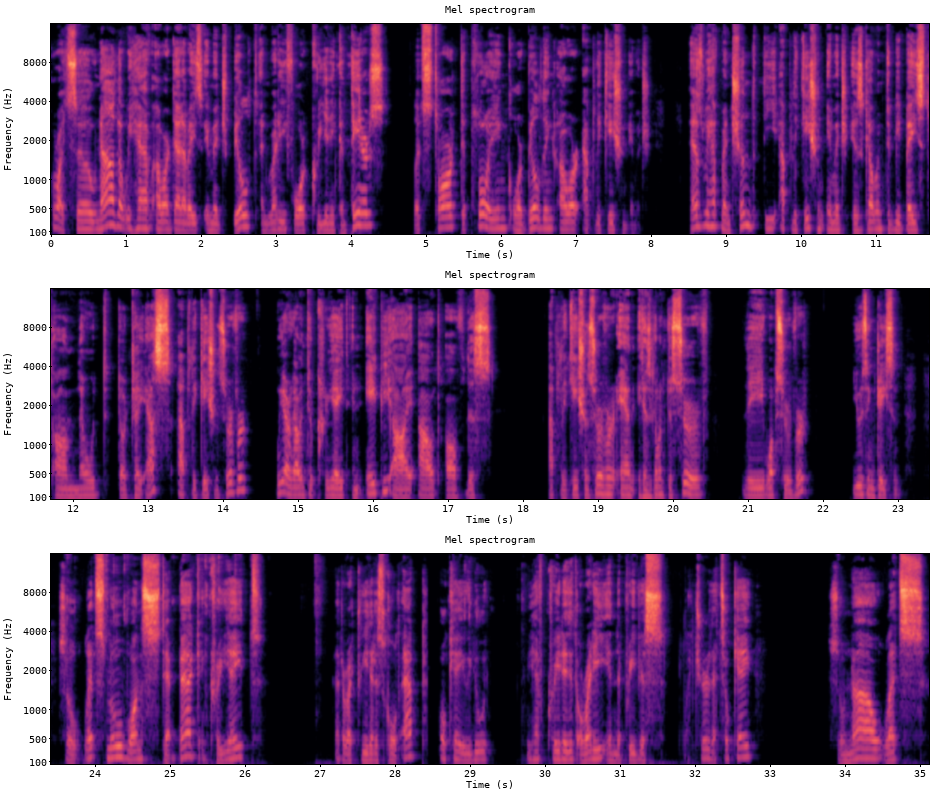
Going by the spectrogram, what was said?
Alright, so now that we have our database image built and ready for creating containers, let's start deploying or building our application image. As we have mentioned, the application image is going to be based on Node.js application server. We are going to create an API out of this application server and it is going to serve the web server using JSON. So let's move one step back and create a directory that is called app. Okay, we do we have created it already in the previous lecture, that's okay. So now let's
